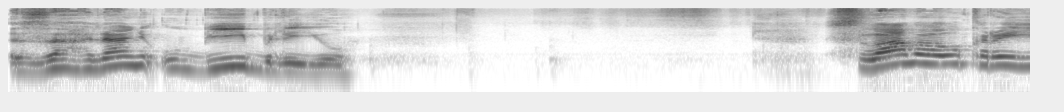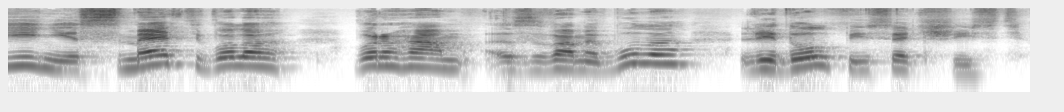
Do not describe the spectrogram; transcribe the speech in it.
Заглянь у Біблію. Слава Україні! Смерть ворогам! З вами була Лідол 56.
